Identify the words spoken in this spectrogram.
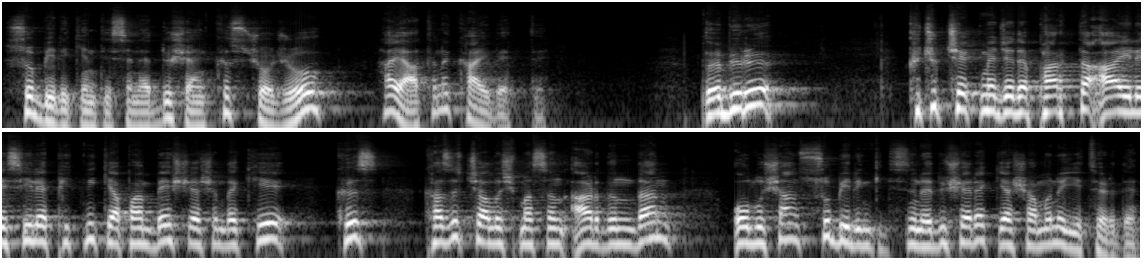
Su birikintisine düşen kız çocuğu hayatını kaybetti. Öbürü Küçükçekmece'de parkta ailesiyle piknik yapan 5 yaşındaki kız kazı çalışmasının ardından oluşan su birikintisine düşerek yaşamını yitirdi.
